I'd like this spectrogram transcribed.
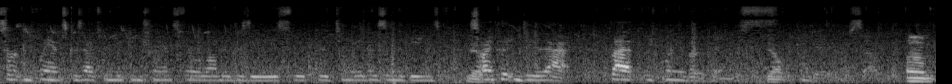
certain plants because that's when you can transfer a lot of disease with the tomatoes and the beans. So I couldn't do that. But there's plenty of other things Yep. We can do. So. Um,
